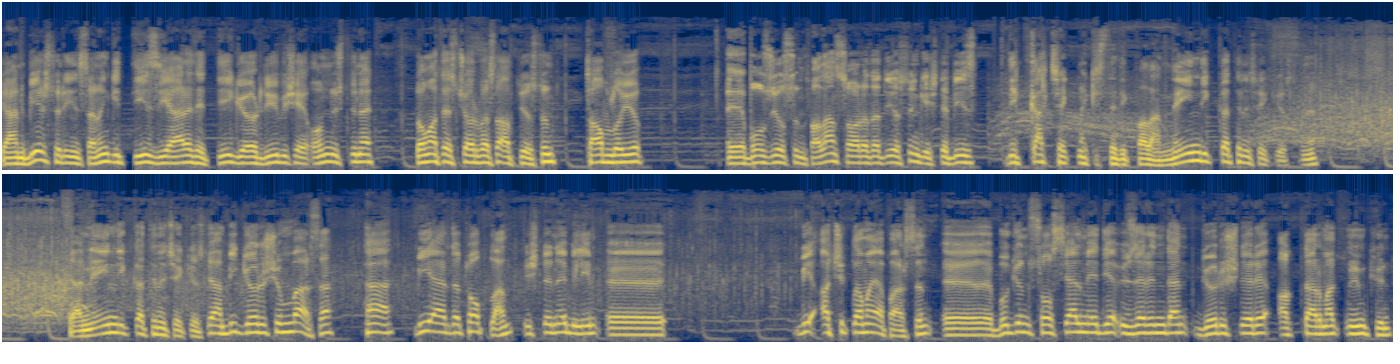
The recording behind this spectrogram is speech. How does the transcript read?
yani bir sürü insanın gittiği ziyaret ettiği gördüğü bir şey. Onun üstüne domates çorbası atıyorsun tabloyu e, bozuyorsun falan sonra da diyorsun ki işte biz dikkat çekmek istedik falan. Neyin dikkatini çekiyorsun ya? Yani neyin dikkatini çekiyorsun? Yani bir görüşün varsa ha bir yerde toplan işte ne bileyim e, bir açıklama yaparsın. E, bugün sosyal medya üzerinden görüşleri aktarmak mümkün.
